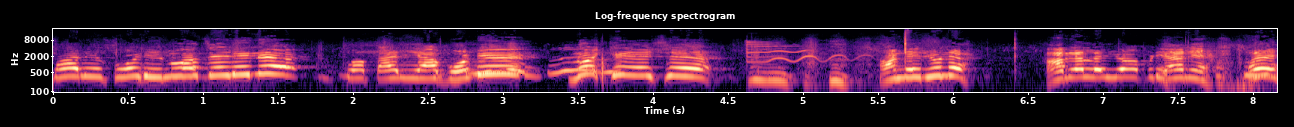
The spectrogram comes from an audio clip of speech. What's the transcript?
મારી સોડી નો ચડી ને તો તારી આ બોડી નોખી છે. આને રહ્યું ને. હારે લઈ લો હારે ઓય.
